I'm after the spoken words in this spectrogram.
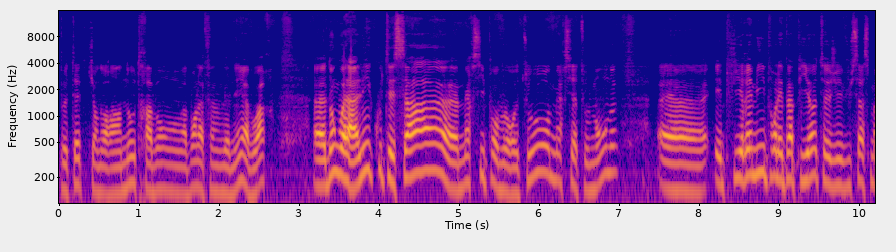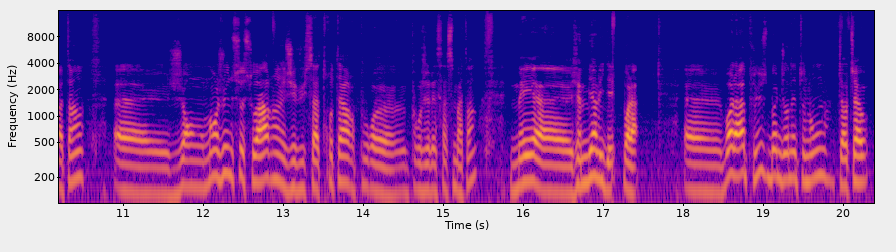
peut-être qu'il y en aura un autre avant, la fin de l'année, à voir. Donc voilà, allez écouter ça. merci pour vos retours. Merci à tout le monde. Et puis Rémi pour les papillotes, j'ai vu ça ce matin. J'en mange une ce soir. J'ai vu ça trop tard pour, pour gérer ça ce matin. Mais j'aime bien l'idée. Voilà. voilà, plus. Bonne journée tout le monde. Ciao, ciao.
